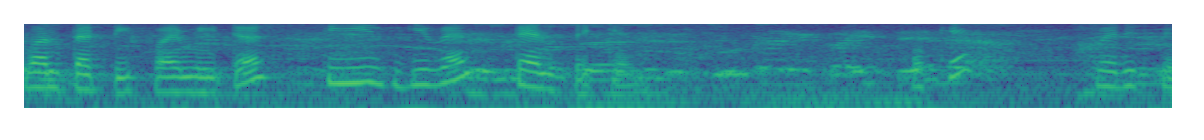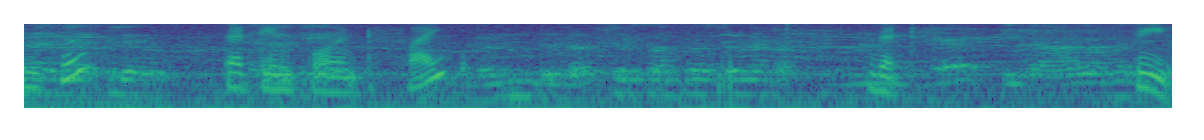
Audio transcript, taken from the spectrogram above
135 meters. T is given 10 seconds. Okay. Very simple. 13.5 that speed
